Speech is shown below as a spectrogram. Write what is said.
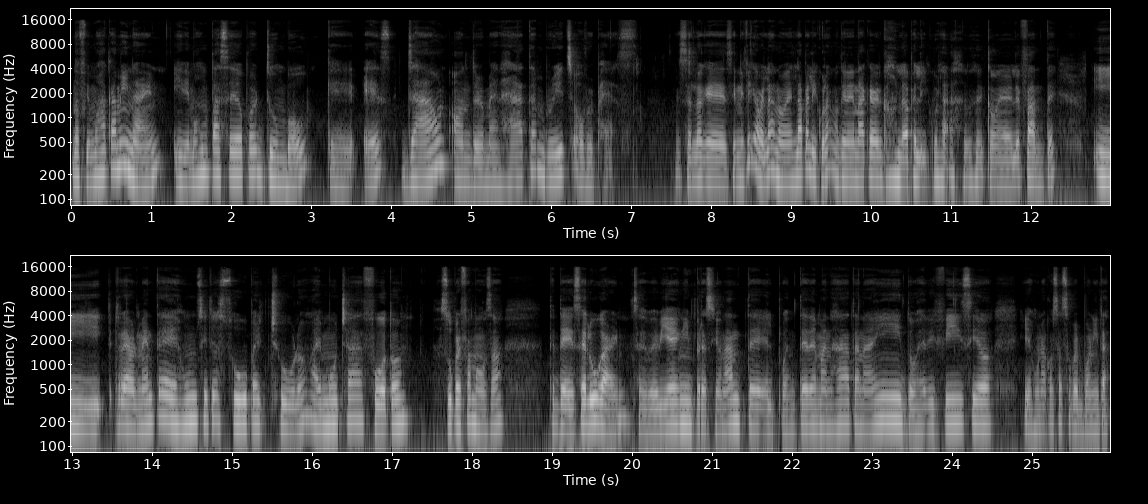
nos fuimos a caminar y dimos un paseo por Dumbo, que es Down Under Manhattan Bridge Overpass. Eso es lo que significa, ¿verdad? No es la película, no tiene nada que ver con la película, con el elefante. Y realmente es un sitio súper chulo, hay muchas fotos súper famosas de ese lugar. Se ve bien impresionante el puente de Manhattan ahí, dos edificios y es una cosa súper bonita.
